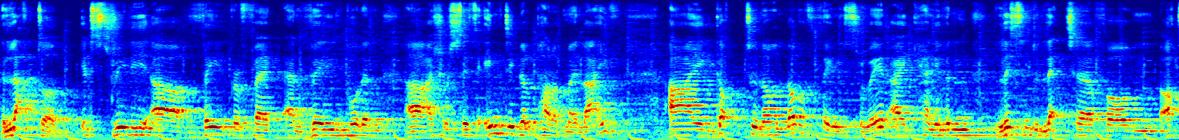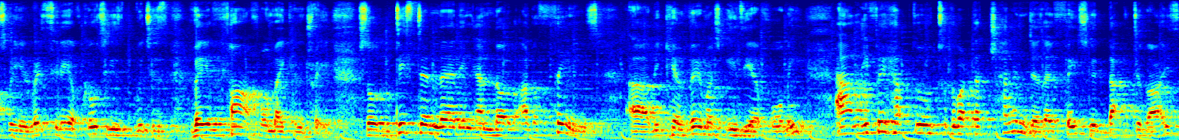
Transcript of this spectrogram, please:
the laptop, it's really uh, very perfect and very important. Uh, I should say, it's an integral part of my life. I got to know a lot of things through it. I can even listen to lecture from Oxford University, of course, which is very far from my country. So distant learning and a lot of other things uh, became very much easier for me. And if we have to talk about the challenges I faced with that device,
